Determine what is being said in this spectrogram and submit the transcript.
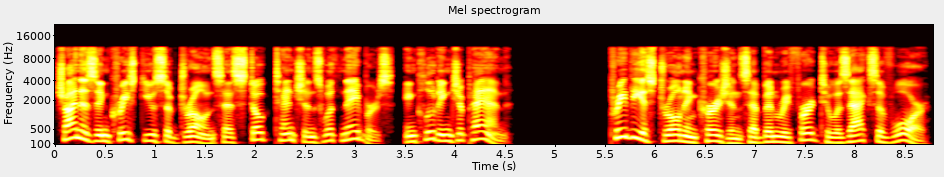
China's increased use of drones has stoked tensions with neighbors, including Japan. Previous drone incursions have been referred to as acts of war,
